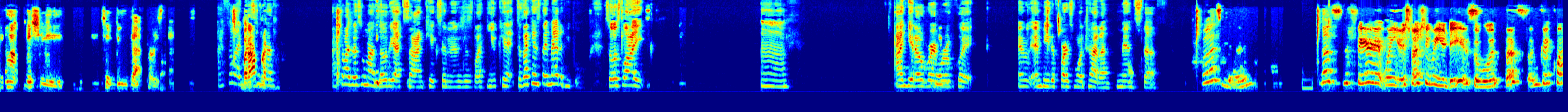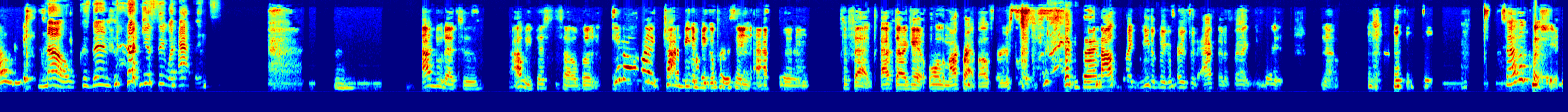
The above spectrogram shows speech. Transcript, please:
not push me to be that person. I feel like But that's I'm my, I feel like that's when my zodiac sign kicks in, and it's just like you can't because I can't stay mad at people. So it's like, mm, I get over it real quick and, and be the first one to try to mend stuff. Well, that's good. That's the spirit when you're, especially when you're dating someone. That's a good quality. No, because then you see what happens. I do that too. I'll be pissed as hell, but you know, like try to be the bigger person after the fact. After I get all of my crap out first, then I'll like be the bigger person after the fact. But no, So I have a question,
